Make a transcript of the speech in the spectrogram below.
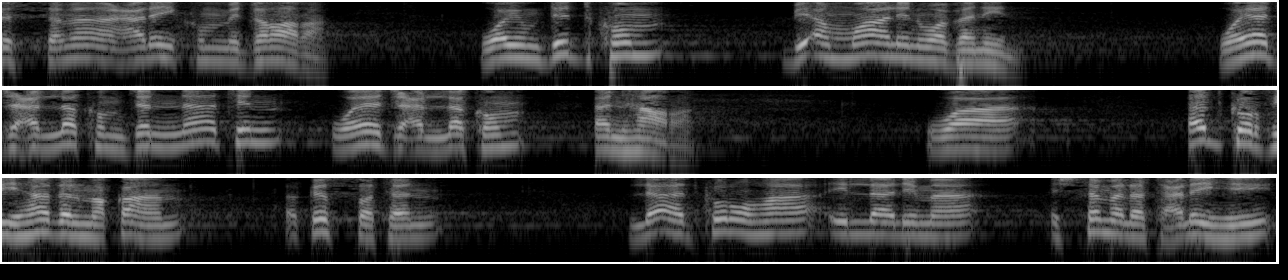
السماء عليكم مدرارا ويمددكم بأموال وبنين ويجعل لكم جنات ويجعل لكم أنهارا. وأذكر في هذا المقام قصة لا أذكرها إلا لما اشتملت عليه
